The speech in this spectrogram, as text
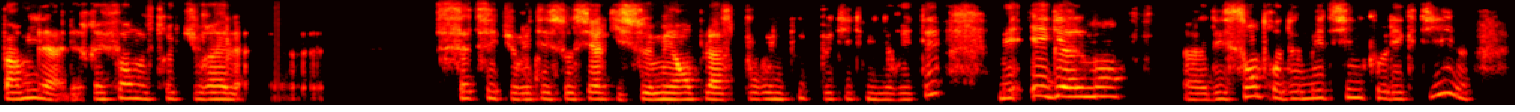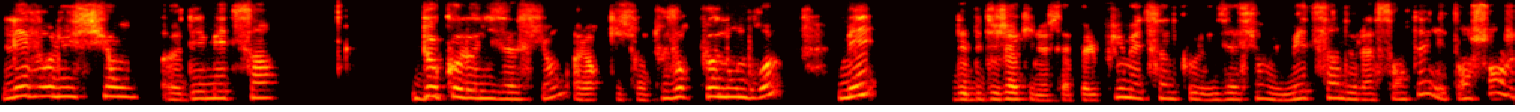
parmi les réformes structurelles cette sécurité sociale qui se met en place pour une toute petite minorité, mais également des centres de médecine collective, l'évolution des médecins de colonisation, alors qu'ils sont toujours peu nombreux, mais déjà qui ne s'appellent plus médecins de colonisation, mais médecins de la santé, les temps changent.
